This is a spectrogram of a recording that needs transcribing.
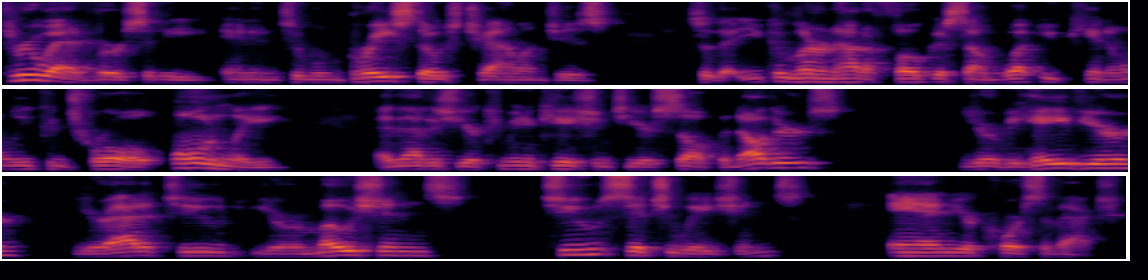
through adversity and to embrace those challenges so that you can learn how to focus on what you can only control only and that is your communication to yourself and others your behavior your attitude your emotions to situations and your course of action.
